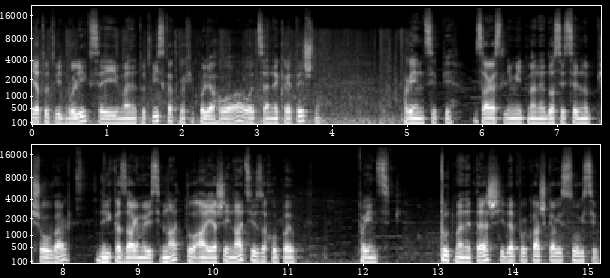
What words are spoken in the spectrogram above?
Я тут відволікся і в мене тут війська трохи полягло, але це не критично. В принципі, зараз ліміт мене досить сильно пішов вверх. Дві казарми 18, а я ще й націю захопив. В принципі. Тут в мене теж йде прокачка ресурсів.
